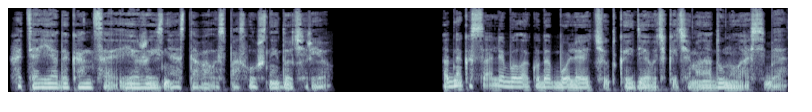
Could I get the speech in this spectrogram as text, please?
Хотя я до конца ее жизни оставалась послушной дочерью. Однако Салли была куда более чуткой девочкой, чем она думала о себе.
